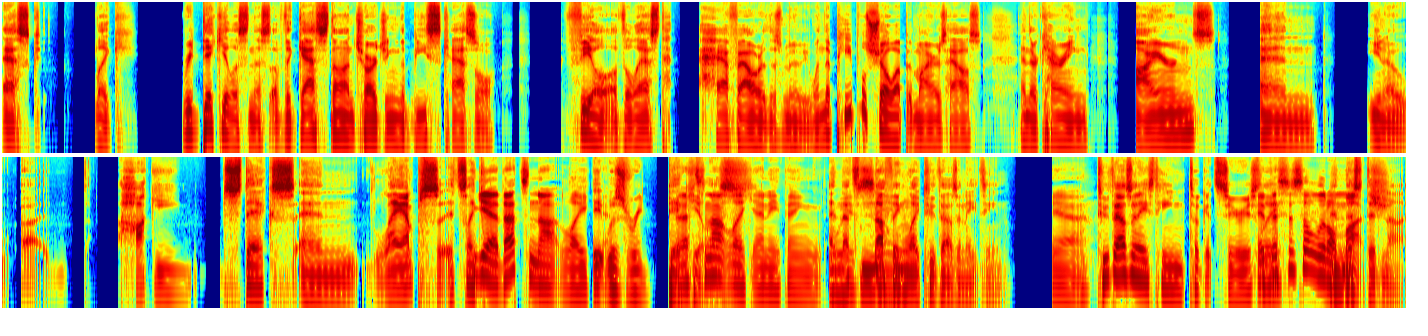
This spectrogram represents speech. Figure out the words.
esque, like ridiculousness of the Gaston charging the Beast Castle feel of the last half hour of this movie. When the people show up at Myers' house and they're carrying irons and you know uh, hockey sticks and lamps, it's like yeah, that's not like it was ridiculous. That's not like anything, and that's nothing like 2018. Yeah, 2018 took it seriously. this is a little and much. this did not.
